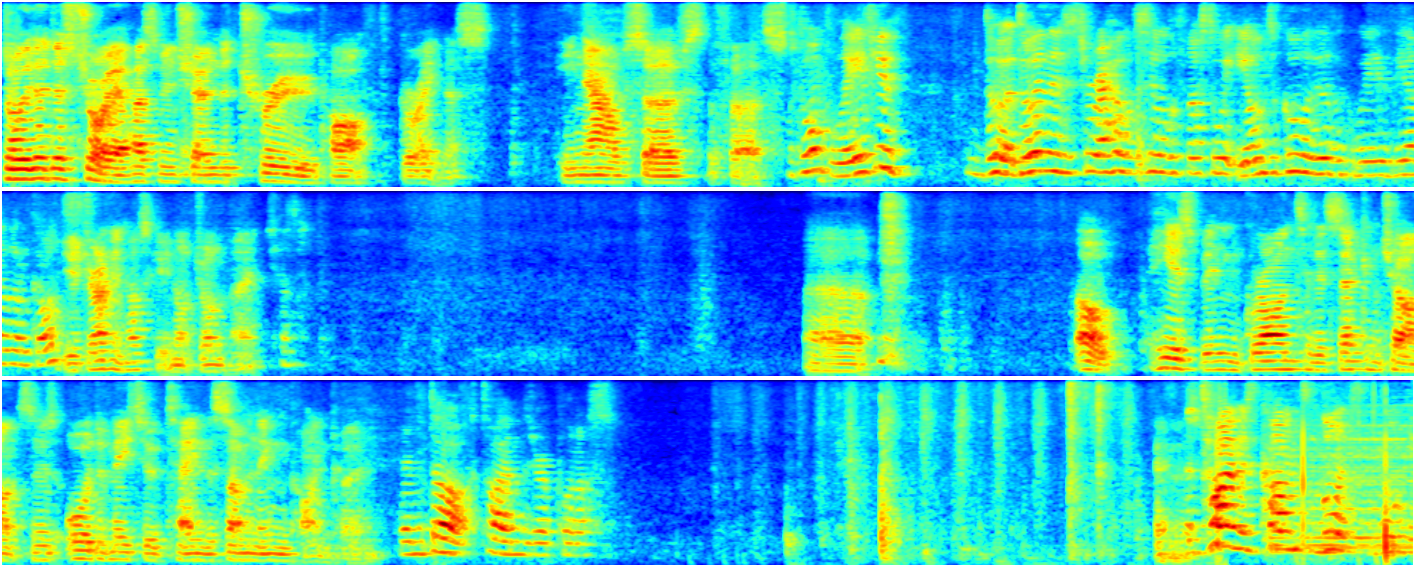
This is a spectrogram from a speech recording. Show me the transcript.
Doy the Destroyer has been shown the true path of greatness. He now serves the first. I don't believe you. Do, do I destroy help seal the first away eons ago with the other, with the other gods? You're Dragon Husky, not John, mate. Shut up. Uh, oh, he has been granted a second chance and has ordered me to obtain the summoning pinecone. Then dark times are upon us. The time has come to launch the war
